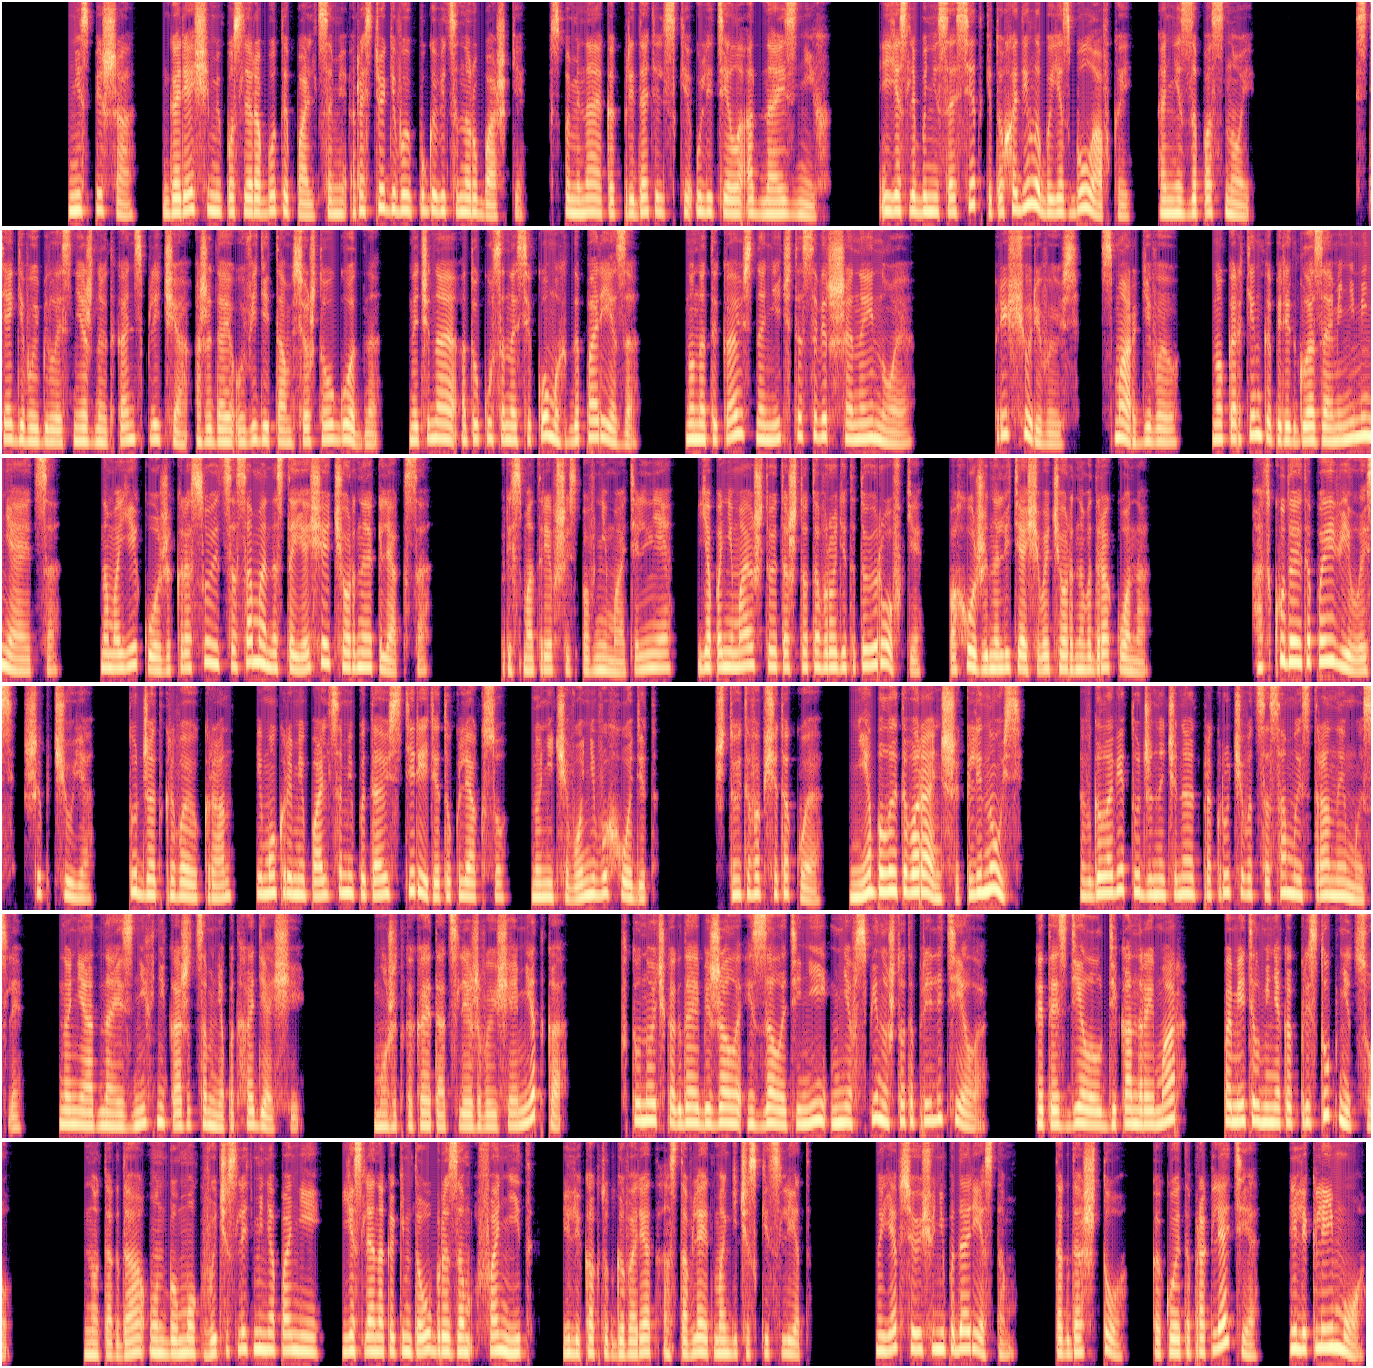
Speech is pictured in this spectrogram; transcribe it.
Не спеша, горящими после работы пальцами, расстегиваю пуговицы на рубашке, вспоминая, как предательски улетела одна из них. И если бы не соседки, то ходила бы я с булавкой, а не с запасной. Стягиваю белоснежную ткань с плеча, ожидая увидеть там все, что угодно, начиная от укуса насекомых до пореза, но натыкаюсь на нечто совершенно иное. Прищуриваюсь, смаргиваю, но картинка перед глазами не меняется. На моей коже красуется самая настоящая черная клякса. Присмотревшись повнимательнее, я понимаю, что это что-то вроде татуировки, похожей на летящего черного дракона. «Откуда это появилось?» — шепчу я. Тут же открываю кран и мокрыми пальцами пытаюсь стереть эту кляксу, но ничего не выходит. Что это вообще такое? Не было этого раньше, клянусь. В голове тут же начинают прокручиваться самые странные мысли, но ни одна из них не кажется мне подходящей. Может, какая-то отслеживающая метка? В ту ночь, когда я бежала из зала теней, мне в спину что-то прилетело. Это сделал декан Реймар? Пометил меня как преступницу? Но тогда он бы мог вычислить меня по ней, если она каким-то образом фонит или, как тут говорят, оставляет магический след. Но я все еще не под арестом. Тогда что? Какое-то проклятие? Или клеймо?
